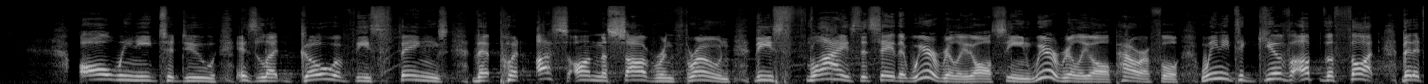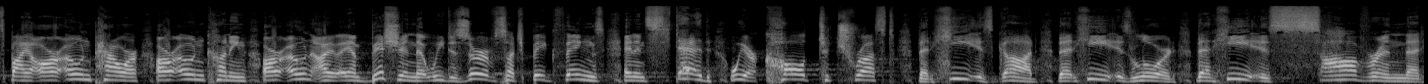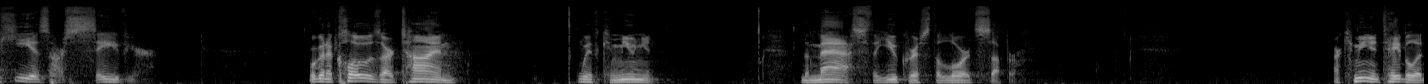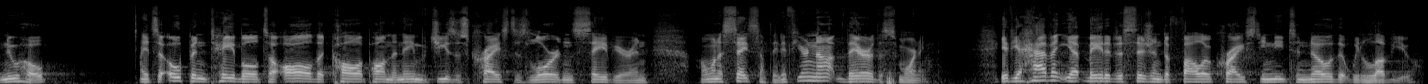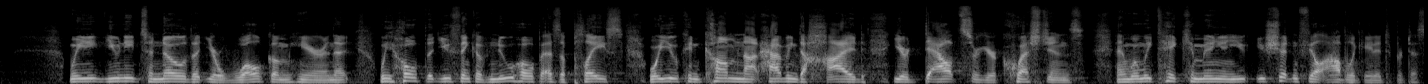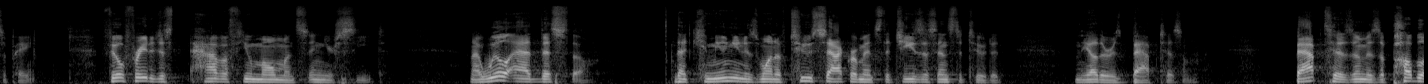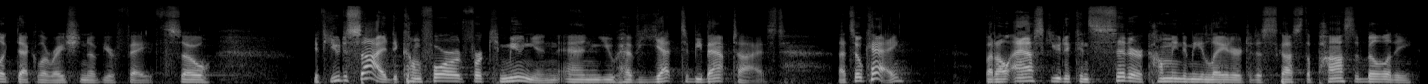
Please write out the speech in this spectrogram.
All we need to do is let go of these things that put us on the sovereign throne, these lies that say that we're really all seeing, we're really all powerful. We need to give up the thought that it's by our own power, our own cunning, our own uh, ambition that we deserve such big things, and instead we are called to trust that He is God, that He is Lord, that He is sovereign, that He is our Savior. We're going to close our time with communion, the Mass, the Eucharist, the Lord's Supper. Our communion table at New Hope, it's an open table to all that call upon the name of Jesus Christ as Lord and Savior. And I want to say something. If you're not there this morning, if you haven't yet made a decision to follow Christ, you need to know that we love you. We, you need to know that you're welcome here and that we hope that you think of New Hope as a place where you can come not having to hide your doubts or your questions. And when we take communion, you, you shouldn't feel obligated to participate. Feel free to just have a few moments in your seat. And I will add this, though, that communion is one of two sacraments that Jesus instituted, and the other is baptism. Baptism is a public declaration of your faith. So, if you decide to come forward for communion and you have yet to be baptized, that's okay. But I'll ask you to consider coming to me later to discuss the possibility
